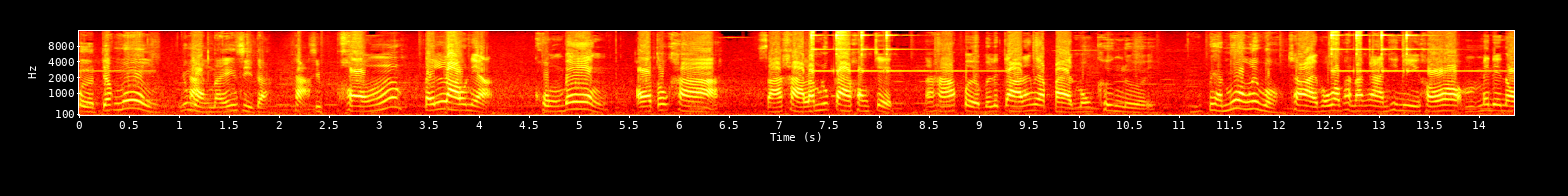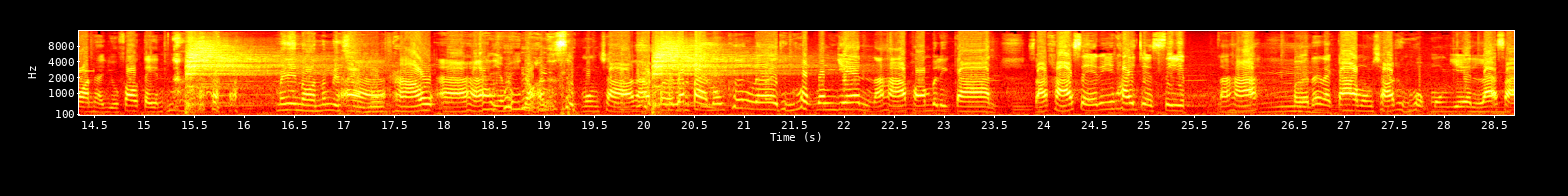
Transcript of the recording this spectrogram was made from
เปิดจักโมงอยู่หม่องไหนจังซี่จ้ะค่ะสิบ ของเต็นท์เราเนี่ยคงเบ้งออโต้คาร์ สาขาลำลูกกาคลองเจ็ดนะคะ เปิดบริการตั้งแต่8โมงครึ่งเลย แปดโมงเลยบ่ใช่ เพราะว่าพนักงานที่นี่เขาไม่ได้นอนค่ะ อยู่เฝ้าเต็นท์ ไม่ได้นอนตั้งแต่สี่โมงเช้า อ่ายังไม่นอนสิบโมงเช้านะเปิดตั้งแปดโมงครึ่งเลยถึง6โมงเย็นนะคะ พร้อมบริการ สาขาเสรีไทย 70 นะคะ อืม เปิดตั้งแต่9โมงเช้าถึง6โมงเย็นและสา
